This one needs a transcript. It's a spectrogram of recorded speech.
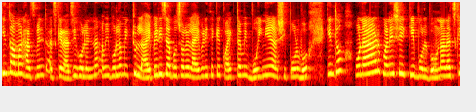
কিন্তু আমার হাজব্যান্ড আজকে রাজি হলেন না। আমি বললাম, একটু লাইব্রেরি যাব, চলো লাইব্রেরি থেকে কয়েকটা আমি বই নিয়ে আসি, পড়ব। কিন্তু ওনার মানে সেই কি বলব, ওনার আজকে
